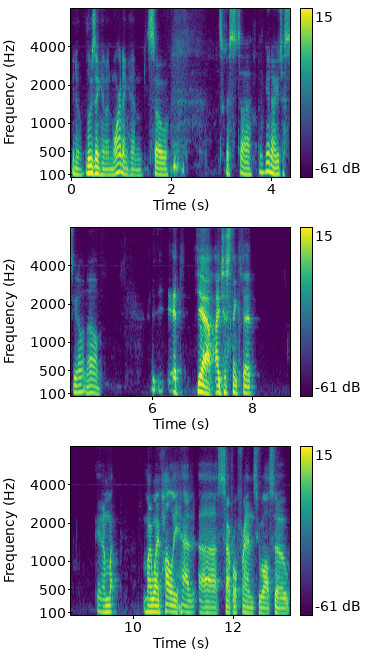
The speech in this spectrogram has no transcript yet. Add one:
you know losing him and mourning him so it's just uh you know you just you don't know it yeah i just think that you know my, my wife holly had uh, several friends who also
